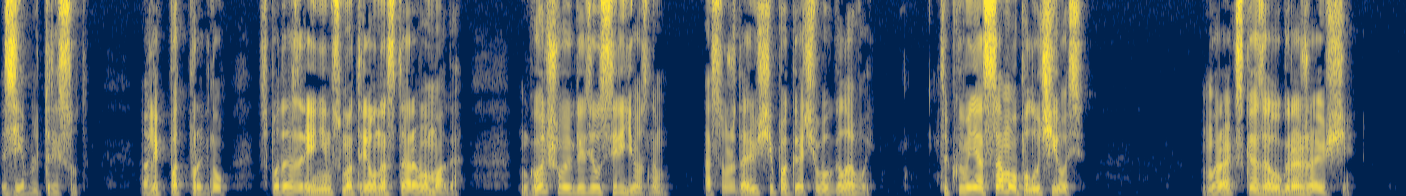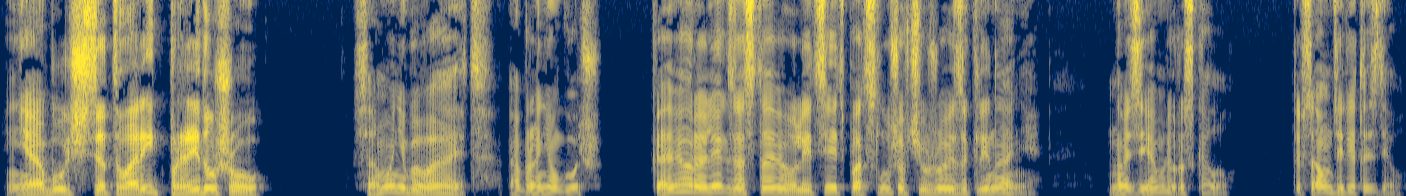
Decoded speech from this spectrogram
землю трясут. Олег подпрыгнул, с подозрением смотрел на старого мага. Гольш выглядел серьезным, осуждающий покачивал головой. Так у меня само получилось. Мрак сказал угрожающе. Не обучишься творить, придушу. Само не бывает, обронил Гольш. Ковер Олег заставил лететь, подслушав чужое заклинание. Но землю расколол. Ты в самом деле это сделал?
